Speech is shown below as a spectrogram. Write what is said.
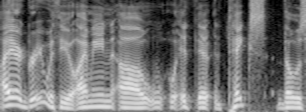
I agree with you. I mean, uh, it, it takes those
